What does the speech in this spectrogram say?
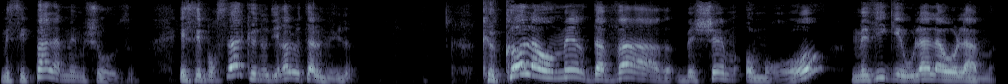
mais c'est pas la même chose. Et c'est pour ça que nous dira le Talmud que Kol Omer Davar Beshem Omro Mevi Geoula Laolam.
